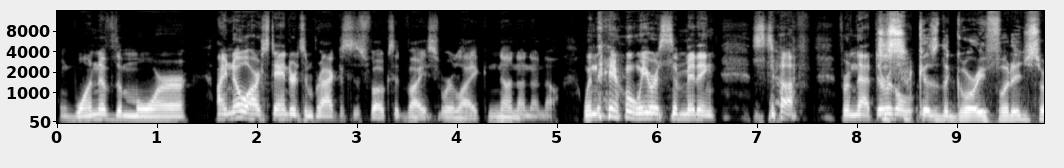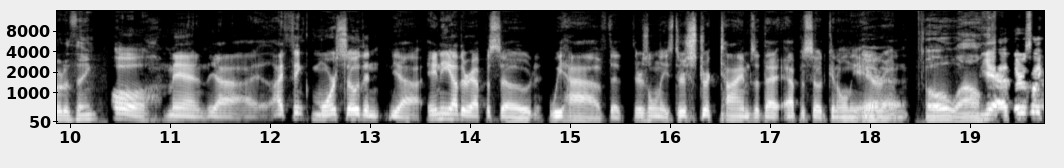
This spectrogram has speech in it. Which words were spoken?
one of the more I know our standards and practices folks advice were like, no, no, no, no. When they when we were submitting stuff from that, there Just was because of the gory footage sort of thing. Oh man, yeah. I, I, think more so than yeah any other episode we have that there's only there's strict times that that episode can only air yeah. in. Oh wow. Yeah, there's like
